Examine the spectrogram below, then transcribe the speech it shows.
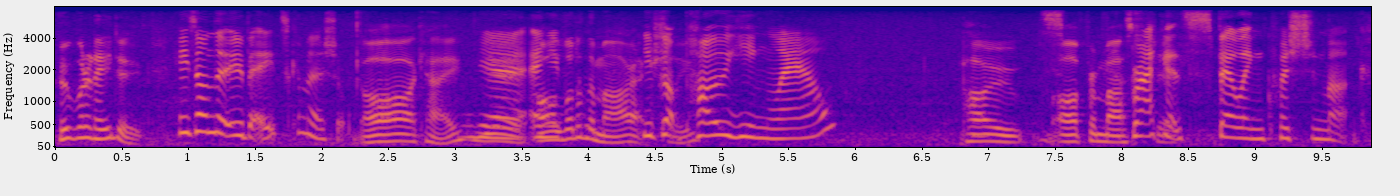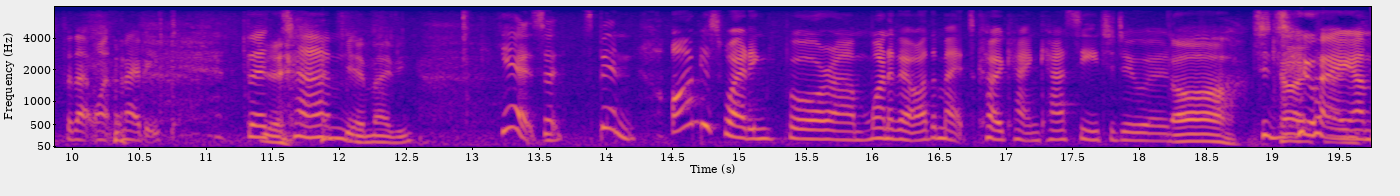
who what did he do? He's on the Uber Eats commercial. Oh, okay. Yeah, and oh, a lot of them are actually. You've got Poh Ling Yeow. Poh. Oh, from Master brackets spelling question mark for that one maybe but Yeah. um yeah, maybe. yeah. so it's been i'm just waiting for um, one of our other mates cocaine cassie to do a Oh, to do a um,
